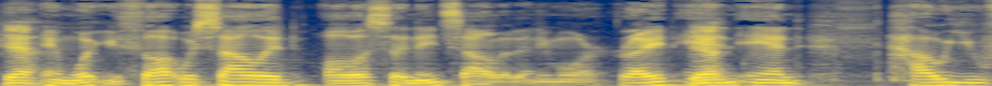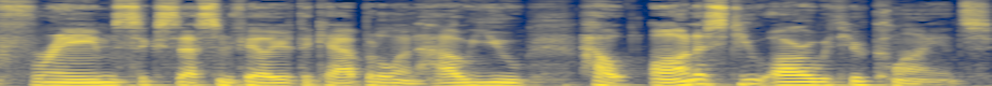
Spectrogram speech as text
Yeah. And what you thought was solid, all of a sudden ain't solid anymore, right? Yeah. And and how you frame success and failure at the Capitol, and how you how honest you are with your clients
